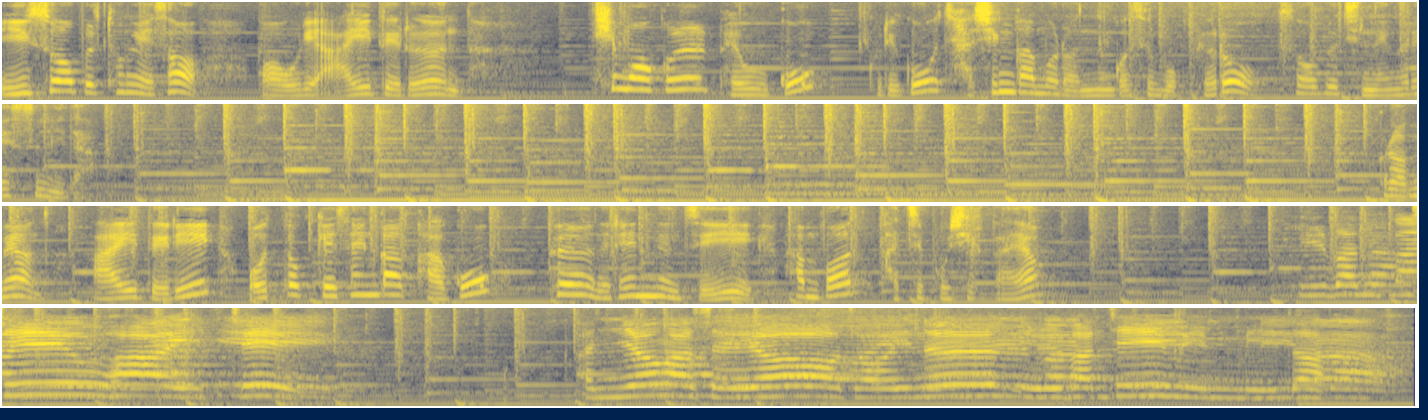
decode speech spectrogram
이 수업을 통해서 어, 우리 아이들은 팀워크를 배우고 그리고 자신감을 얻는 것을 목표로 수업을 진행을 했습니다. 그러면 아이들이 어떻게 생각하고 표현을 했는지 한번 같이 보실까요? 일반팀 화이팅! 안녕하세요. 저희는 일반 팀입니다.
